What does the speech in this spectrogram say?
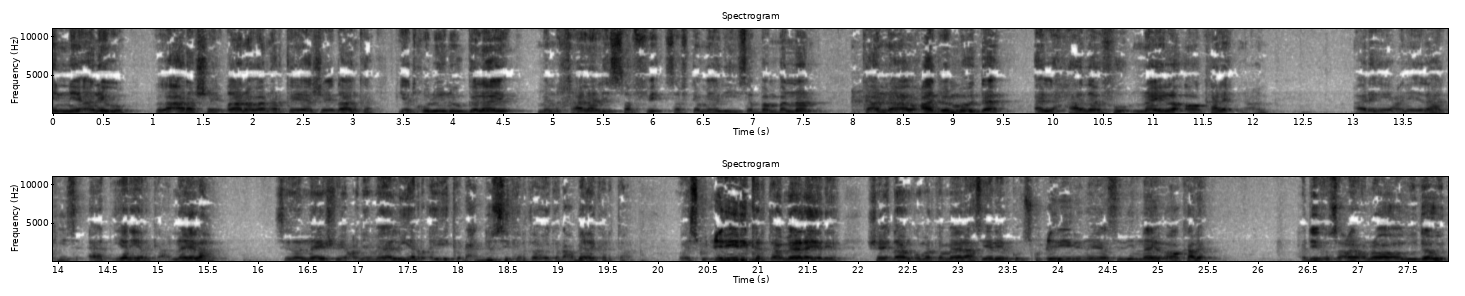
inii anigu la ara shaydaana baan arkayaa shaydaanka yadkhulu inuu galaayo min khalali safi safka meelihiisa banbanaan ka-annahaa waxaadba moodaa alxadafu naylo oo kale. Nacam. Ariga yani idaha kiisa aad yaryarka ah naylaha sida nayshu yani meel yar ayay ka dhex dusi kartaa ay ka dhex bixi kartaa. Waa isku ciriiri kartaa meelo yaryar shaydaanku marka meelahaas yaryarku isku ciriirinaya sidii nayl oo kale. Xadiidu saxiix rawaahu abu daawuud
